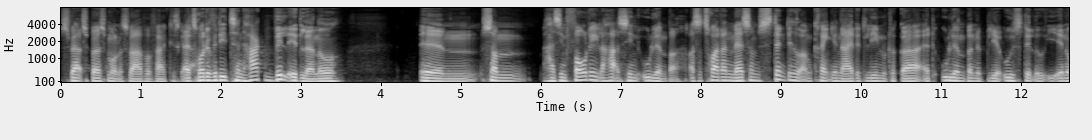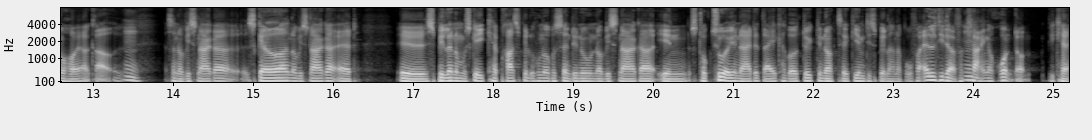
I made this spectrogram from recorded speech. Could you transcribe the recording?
svært spørgsmål at svare på, faktisk. Og jeg Ja. tror, det er, fordi Ten Hag vil et eller andet, øhm, som har sine fordele og har sine ulemper. Og så tror jeg, der er en masse omstændigheder omkring United lige nu, der gør, at ulemperne bliver udstillet i endnu højere grad. Mm. Altså når vi snakker skader, når vi snakker, at øh, spillerne måske ikke kan presspille 100% endnu, når vi snakker en struktur i United, der ikke har været dygtig nok til at give dem de spillere, han har brug for. Alle de der forklaringer mm. rundt om, vi kan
